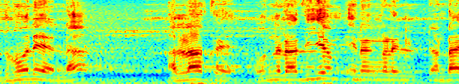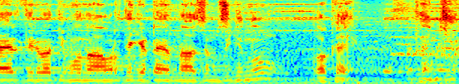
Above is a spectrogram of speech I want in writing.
അതുപോലെയല്ല അല്ലാത്ത ഒന്നിലധികം ഇനങ്ങളിൽ രണ്ടായിരത്തി ഇരുപത്തി മൂന്ന് ആവർത്തിക്കട്ടെ എന്ന് ആശംസിക്കുന്നു. ഓക്കെ താങ്ക് യു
